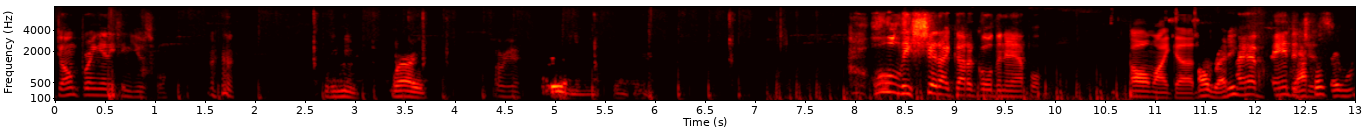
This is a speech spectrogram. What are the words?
Don't bring anything useful. What do you mean? Where are you? Over here. Where are you? Holy shit! I got a golden apple. Oh my god. Already? I have bandages. Apples, they won.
